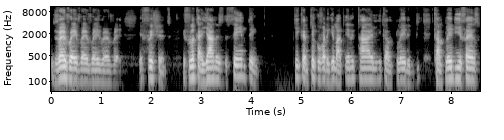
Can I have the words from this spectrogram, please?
It's very, very, very, very, very, very efficient. If you look at Giannis, the same thing. He can take over the game at any time. He can play the he can play defense.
